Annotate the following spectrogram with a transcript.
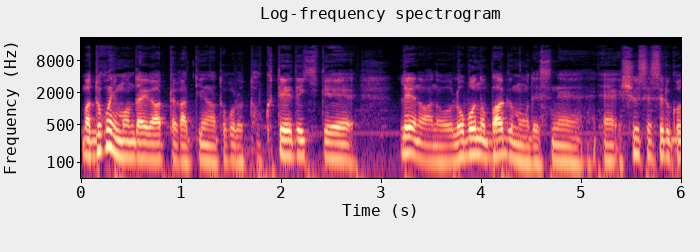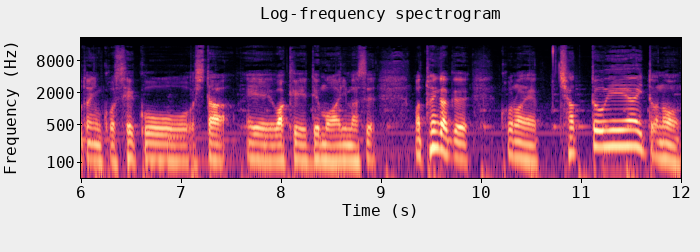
まあ、どこに問題があったかっていうようなところを特定できて、例のあのロボのバグもですね、えー、修正することにこう成功した、えー、わけでもあります、まあ、とにかくこのねチャット AI との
